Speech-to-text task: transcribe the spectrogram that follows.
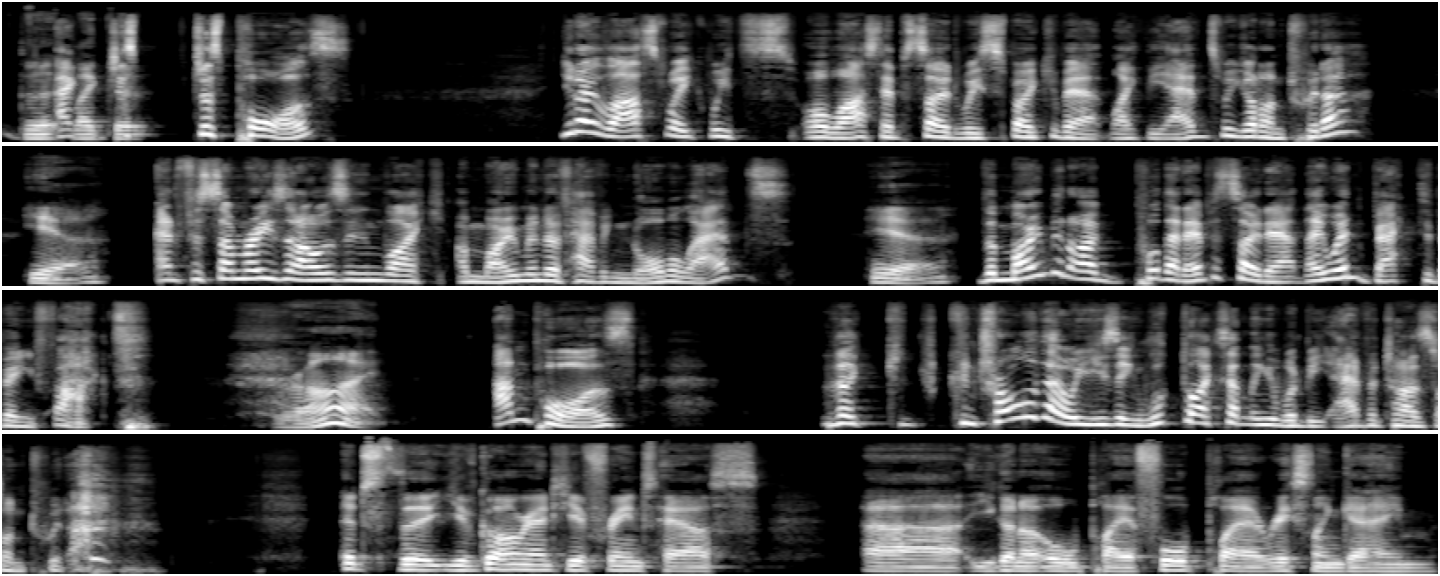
The, I- like just the, just pause. You know, last week we or last episode we spoke about like the ads we got on Twitter, yeah, and for some reason I was in like a moment of having normal ads. yeah, The moment I put that episode out, they went back to being fucked. right. Unpause. The c- controller they were using looked like something that would be advertised on Twitter. It's the you've gone around to your friend's house. Uh, you're going to all play a four-player wrestling game.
